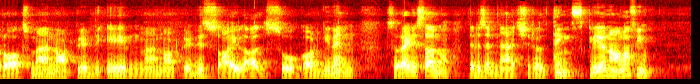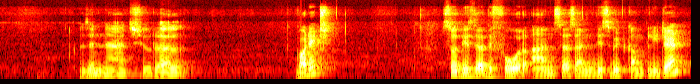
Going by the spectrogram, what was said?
rocks man not create the air man not create the soil also god given so right yes or no? That is a natural things. Clear now all of you is a natural? Got it? So these are the four answers and this bit completed.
